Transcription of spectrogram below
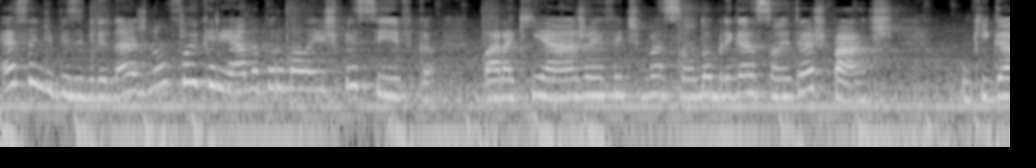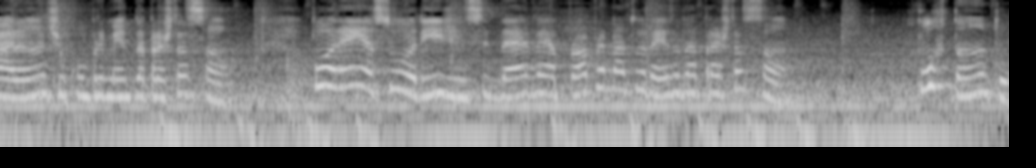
essa indivisibilidade não foi criada por uma lei específica para que haja a efetivação da obrigação entre as partes, o que garante o cumprimento da prestação. Porém, a sua origem se deve à própria natureza da prestação. Portanto,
